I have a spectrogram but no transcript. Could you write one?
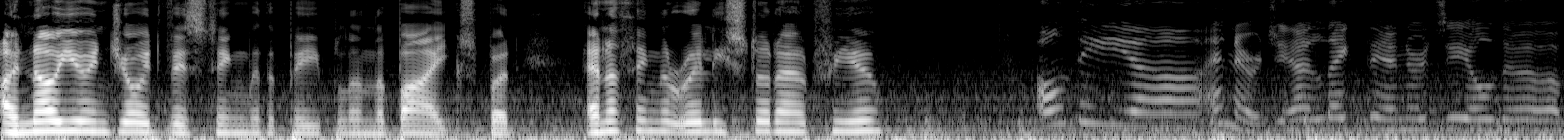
I know you enjoyed visiting with the people and the bikes, but anything that really stood out for you? All the uh, energy. I like the energy. All the uh,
